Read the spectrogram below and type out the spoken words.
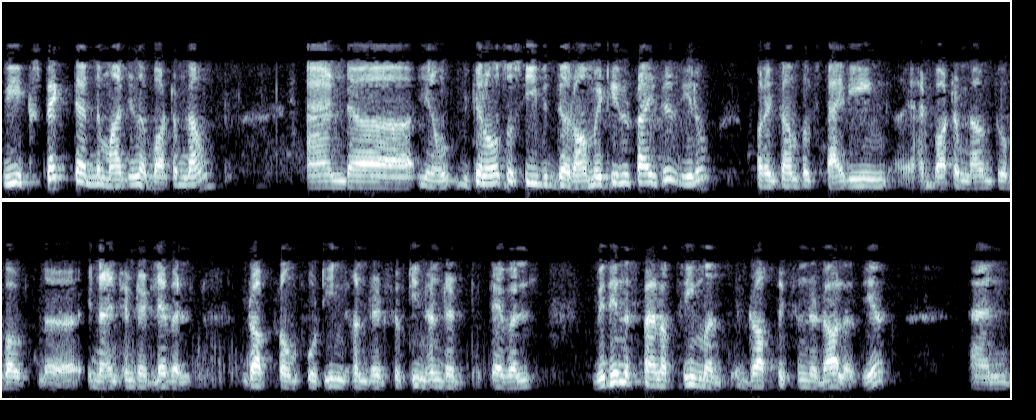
we expect that the margins are bottom down. And, you know, we can also see with the raw material prices, you know, for example, styrene had bottomed down to about uh, 900 level, dropped from 1400, 1500 level. Within a span of three months, it dropped $600, yeah? And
